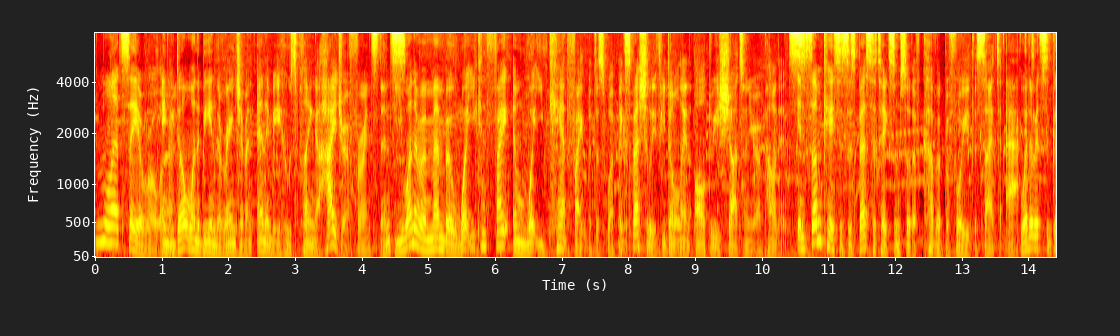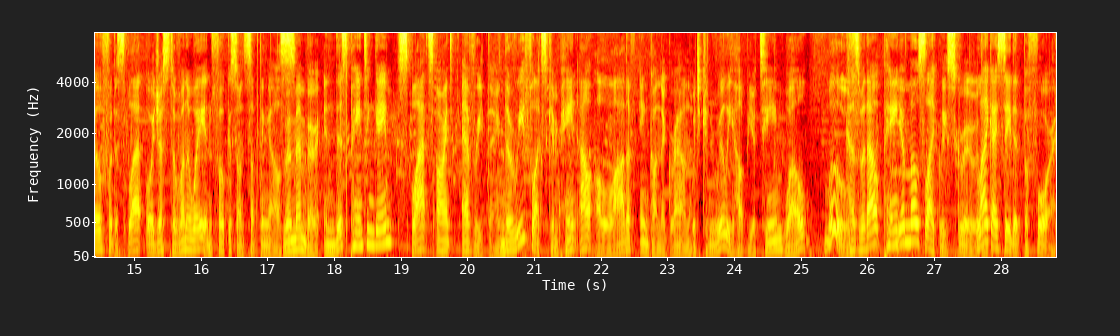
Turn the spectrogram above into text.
let's say a roller. And you don't want to be in the range of an enemy who's playing a Hydra, for instance. You want to remember what you can fight and what you can't fight with this weapon, especially if you don't land all three shots on your opponents. In some cases, it's best to take some sort of cover before you decide to act, whether it's to go for the splat or just to run away and focus on something else. Remember, in this painting game, splats aren't everything. The Reef-Lux can paint out a lot of ink on the ground, which can really help your team, well, move. Cause without paint, you're most likely screwed. Like I stated before,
